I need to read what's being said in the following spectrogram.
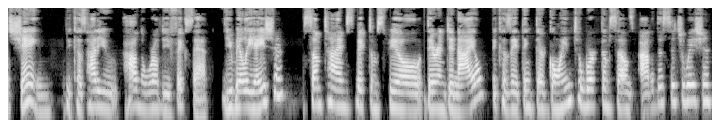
shame because how do you how in the world do you fix that humiliation Sometimes victims feel they're in denial because they think they're going to work themselves out of the situation.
